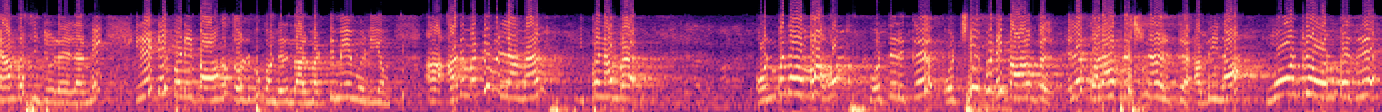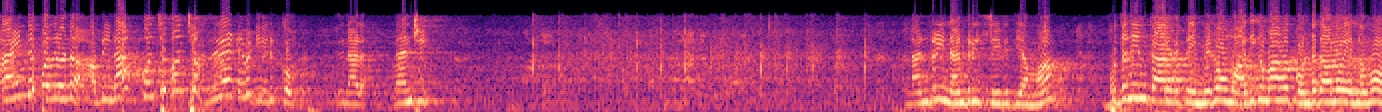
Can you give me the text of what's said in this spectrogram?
கேம்பஸ் இன்டர்வியூல எல்லாருமே இரட்டை பாவங்க தொடர்பு கொண்டிருந்தால் மட்டுமே முடியும். அது மட்டும் இல்லாம இப்ப நம்ம ஒருத்தருக்கு ஒற்றைப்படை பாவங்கள் இல்ல கொலாபரேஷனா இருக்கு அப்படின்னா மூன்று ஒன்பது ஐந்து பதினொன்னு அப்படின்னா கொஞ்சம் கொஞ்சம் ரிலேட்டிவிட்டி இருக்கும். இதனால நன்றி. நன்றி நன்றி ஸ்ரீவித்யாமா புதனின் காரகத்தை மிகவும் அதிகமாக கொண்டதாலோ என்னவோ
